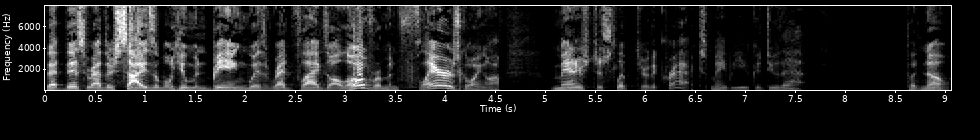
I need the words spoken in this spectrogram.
that this rather sizable human being with red flags all over him and flares going off managed to slip through the cracks. Maybe you could do that. But no,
